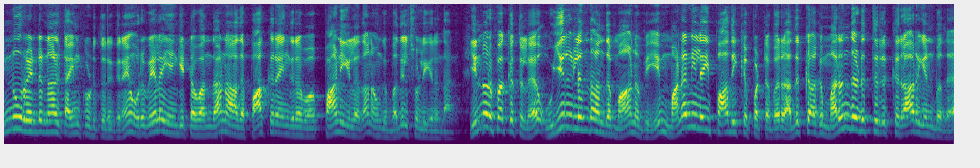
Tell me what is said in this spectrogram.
இன்னும் ரெண்டு நாள் டைம் கொடுத்துருக்கிறேன். ஒருவேளை என்கிட்ட வந்தா நான் அதை பார்க்குறேங்கிற பாணியில் தான் அவங்க பதில் சொல்லியிருந்தாங்க. இன்னொரு பக்கத்துல உயிரிழந்த அந்த மாணவி மனநிலை பாதிக்கப்பட்டவர். அதற்காக மருந்தெடுத்திருக்கிறார் என்பதை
